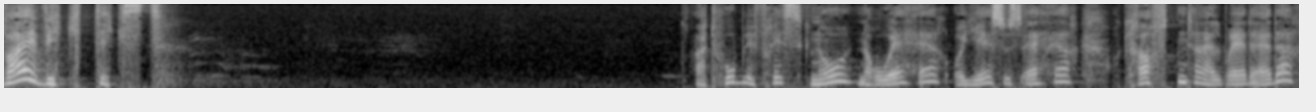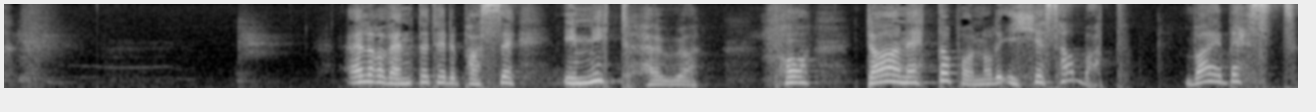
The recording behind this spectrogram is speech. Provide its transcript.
hva er viktigst? At hun blir frisk nå når hun er her, og Jesus er her, og kraften til å helbrede er der? Eller å vente til det passer i mitt hode på dagen etterpå, når det ikke er sabbat? Hva er best?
